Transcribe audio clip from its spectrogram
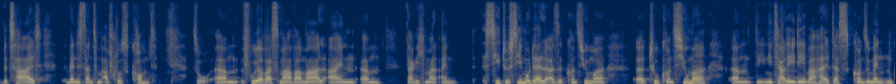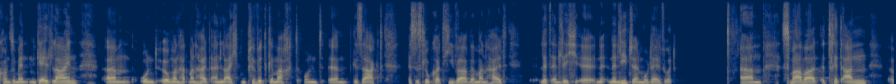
bezahlt, wenn es dann zum Abschluss kommt. So, ähm, früher war Smava mal ein, ähm, sage ich mal, ein C2C-Modell, also Consumer äh, to Consumer. Ähm, die initiale Idee war halt, dass Konsumenten Konsumenten Geld leihen ähm, und irgendwann hat man halt einen leichten Pivot gemacht und ähm, gesagt, es ist lukrativer, wenn man halt letztendlich äh, ein ne Lead-Gen-Modell wird. Ähm, Smava tritt an äh,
